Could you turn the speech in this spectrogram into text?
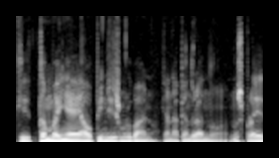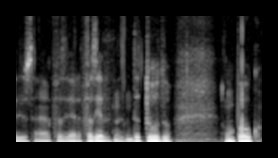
que também é alpinismo urbano, que anda pendurado no, nos prédios, a fazer, fazer de tudo um pouco.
